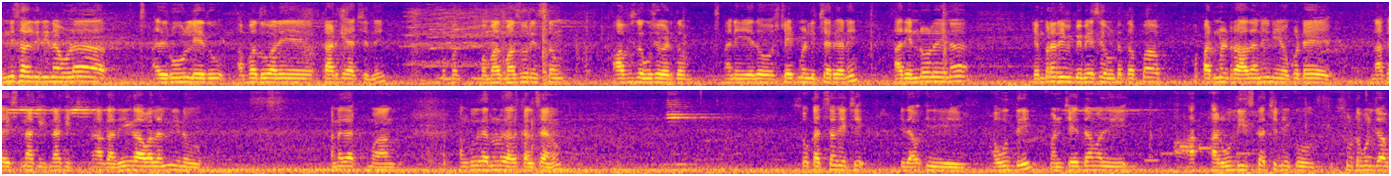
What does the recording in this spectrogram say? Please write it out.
ఎన్నిసార్లు తిరిగినా కూడా అది రూల్ లేదు అవ్వదు అని కాడికే వచ్చింది. మజూరు ఇస్తాం ఆఫీస్లో కూర్చోబెడతాం అని ఏదో స్టేట్మెంట్ ఇచ్చారు కానీ అది ఎన్ని రోజులైనా టెంపరీ బేసే ఉంటుంది తప్ప పర్మనెంట్ రాదని నేను ఒకటే నాకు నాకు నాకు నాకు అదే కావాలని నేను అన్నగారు మా అంకుల్ గారిని కలిశాను. సో ఖచ్చితంగా ఇచ్చి ఇది ఇది అవుద్ది. మనం చేద్దాం అది ఆ- రూల్ తీసుకొచ్చి నీకు సూటబుల్ జాబ్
